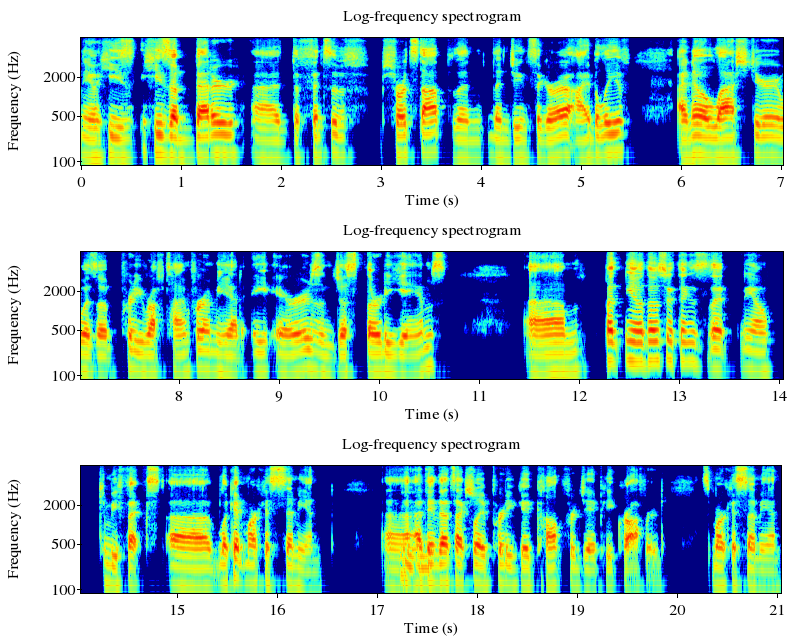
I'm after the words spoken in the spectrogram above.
you know he's he's a better uh, defensive shortstop than than Jean Segura, I believe. I know last year was a pretty rough time for him. He had eight errors in just 30 games. Um, but you know those are things that you know can be fixed. Uh, look at Marcus Semien. Uh, mm-hmm. I think that's actually a pretty good comp for J.P. Crawford. It's Marcus Semien,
